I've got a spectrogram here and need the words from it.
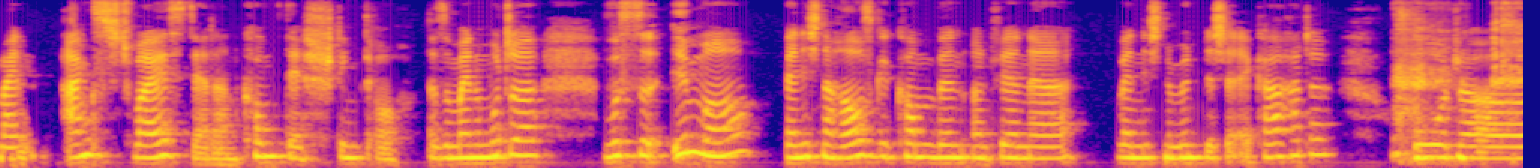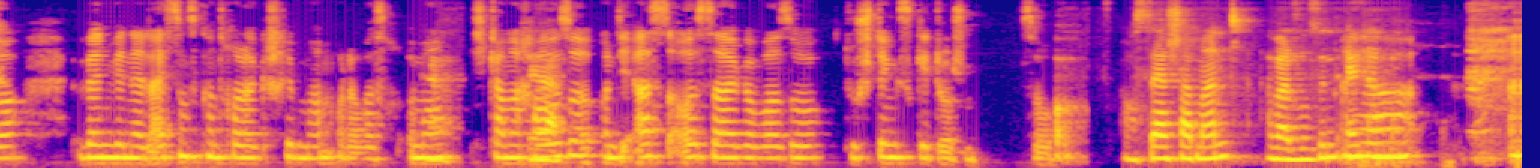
Mein Angstschweiß, der dann kommt, der stinkt auch. Also meine Mutter wusste immer, wenn ich nach Hause gekommen bin und wir eine wenn ich eine mündliche LK hatte oder wenn wir eine Leistungskontrolle geschrieben haben oder was auch immer. Ja. Ich kam nach Hause ja. und die erste Aussage war so, du stinkst, geh duschen. So. Auch sehr charmant, aber so sind Eltern. Ja,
